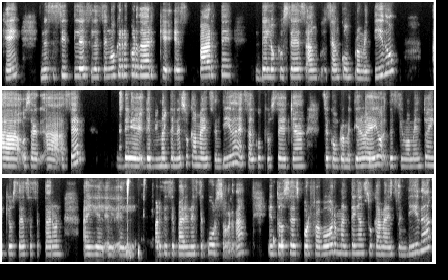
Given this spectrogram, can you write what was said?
Okay. Necesito, les, les tengo que recordar que es parte de lo que ustedes se han comprometido a, o sea, a hacer de, de, mantener su cámara encendida. Es algo que ustedes ya se comprometieron a ello desde el momento en que ustedes aceptaron ahí el, el, participar en este curso, ¿verdad? Entonces, por favor, mantengan su cámara encendida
